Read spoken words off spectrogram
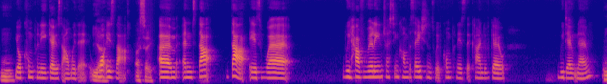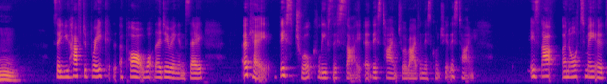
Your company goes down with it. Mm. Yeah. What is that? I see. Um, and that that is where we have really interesting conversations with companies that kind of go, we don't know. Mm. So you have to break apart what they're doing and say, okay, this truck leaves this site at this time to arrive in this country at this time. Is that an automated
